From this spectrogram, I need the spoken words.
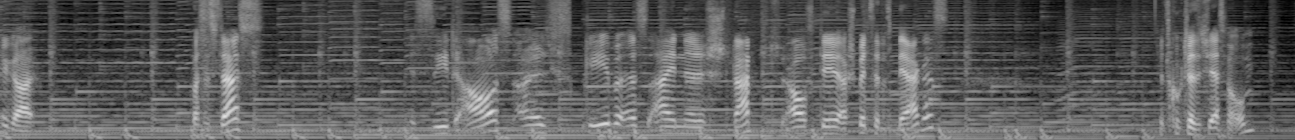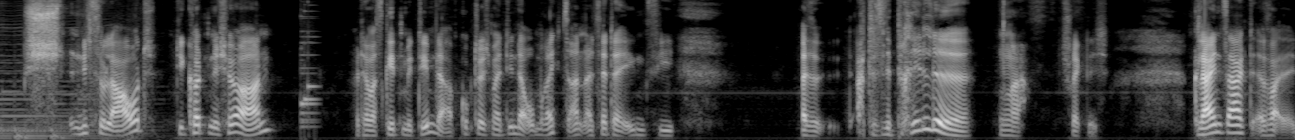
Egal. Was ist das? Es sieht aus, als gäbe es eine Stadt auf der Spitze des Berges. Jetzt guckt er sich erstmal um. Psst, nicht so laut. Die könnten nicht hören. Alter, was geht mit dem da ab? Guckt euch mal den da oben rechts an, als hätte er irgendwie... Also, ach, das ist eine Brille. Schrecklich. Klein sagt, äh,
